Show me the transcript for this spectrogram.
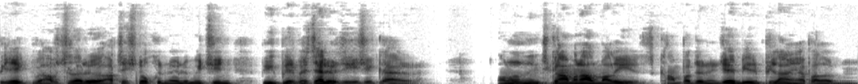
Bilek ve avcıları ateşli okun ölümü için büyük bir bedel ödeyecekler. Onun intikamını almalıyız. Kampa dönünce bir plan yapalım.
